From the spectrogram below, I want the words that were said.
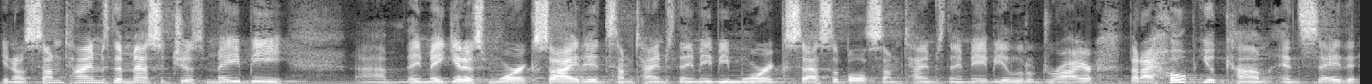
You know, sometimes the messages may be um, they may get us more excited. Sometimes they may be more accessible. Sometimes they may be a little drier. But I hope you come and say that,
